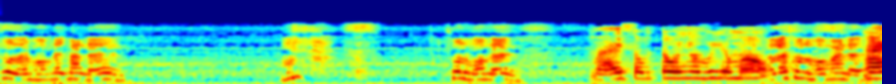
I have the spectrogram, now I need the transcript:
សួរល្មមនេះបានដែរហឹមសួរល្មមដែរម៉ែសុំតូចខ្ញុំវាមកឥឡូវសួរល្មមបានដែរម៉ែ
